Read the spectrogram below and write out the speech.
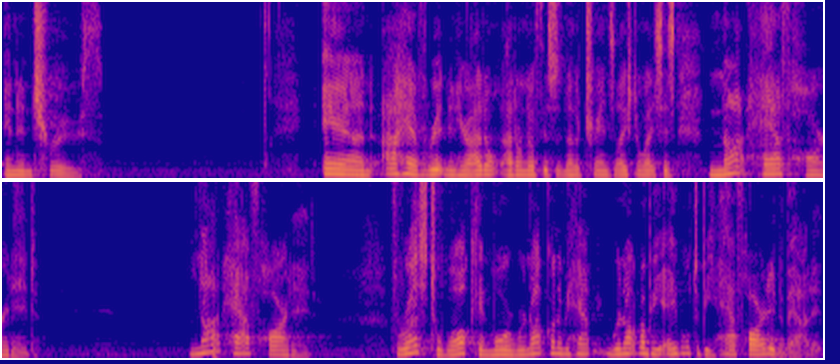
and in truth. And I have written in here, I don't, I don't know if this is another translation or what it says, not half hearted. Not half hearted. For us to walk in more, we're not going to be, ha- we're not going to be able to be half hearted about it.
